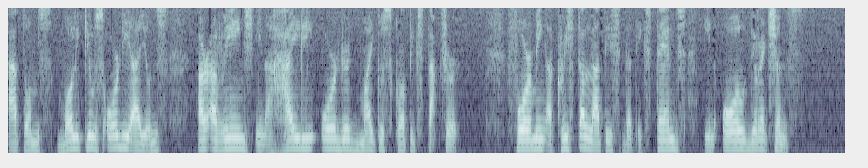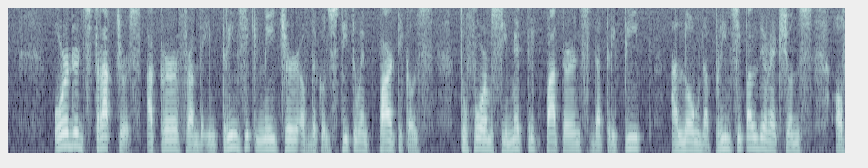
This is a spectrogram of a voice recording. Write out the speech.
atoms, molecules, or the ions are arranged in a highly ordered microscopic structure, forming a crystal lattice that extends in all directions. Ordered structures occur from the intrinsic nature of the constituent particles to form symmetric patterns that repeat along the principal directions of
